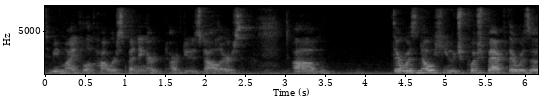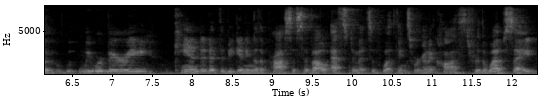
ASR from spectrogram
to be mindful of how we're spending our, our dues dollars. Um, there was no huge pushback. There was a, we were very candid at the beginning of the process about estimates of what things were going to cost for the website,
